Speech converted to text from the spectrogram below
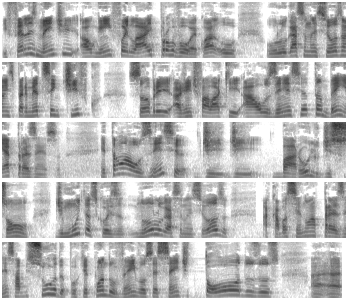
E felizmente alguém foi lá e provou. É, o, o Lugar Silencioso é um experimento científico sobre a gente falar que a ausência também é presença. Então a ausência de, de barulho, de som, de muitas coisas no Lugar Silencioso acaba sendo uma presença absurda, porque quando vem você sente todos os é, é,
